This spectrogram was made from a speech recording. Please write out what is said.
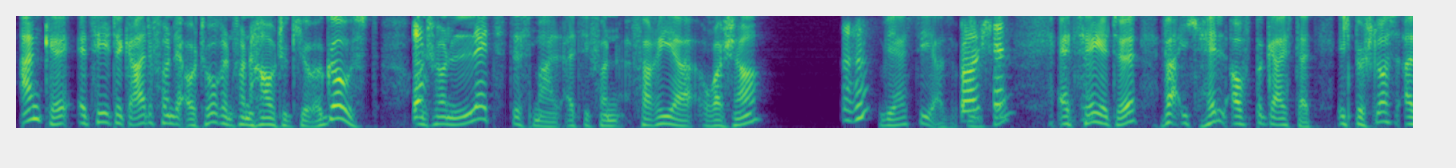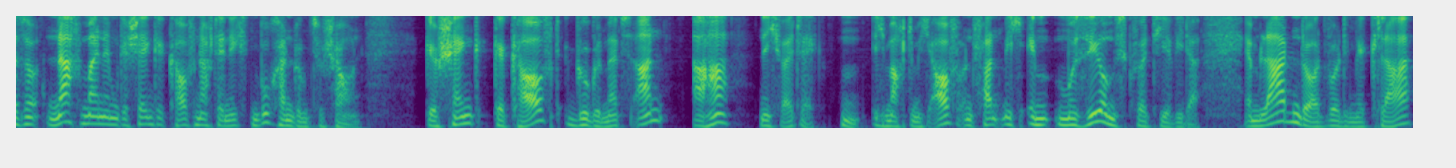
Anke erzählte gerade von der Autorin von How to Cure a Ghost. Ja. Und schon letztes Mal, als sie von Faria Rochin Mhm. Wie heißt die also? Roshan. Erzählte, war ich hellauf begeistert. Ich beschloss also, nach meinem Geschenkekauf nach der nächsten Buchhandlung zu schauen. Geschenk gekauft, Google Maps an, aha, nicht weit weg. Hm, ich machte mich auf und fand mich im Museumsquartier wieder. Im Laden dort wurde mir klar,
